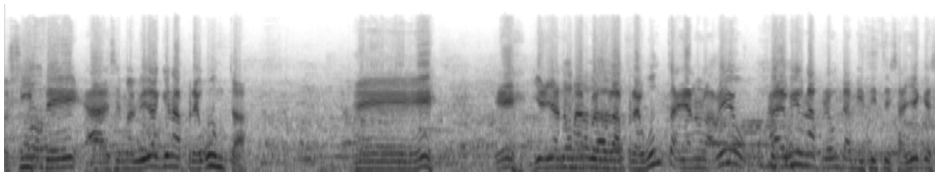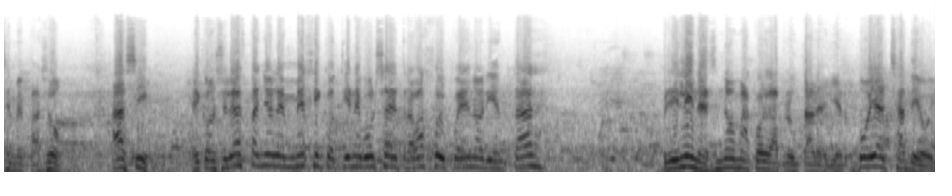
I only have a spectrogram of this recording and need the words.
os hice, ah, se me olvidó aquí una pregunta. Eh, eh, yo ya no Ya me no acuerdo la pregunta, ya no la veo. Había una pregunta que me hicisteis ayer que se me pasó. Ah, sí. El consulado español en México tiene bolsa de trabajo y pueden orientar. Prilines, no me acuerdo la pregunta de ayer. Voy al chat de hoy.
